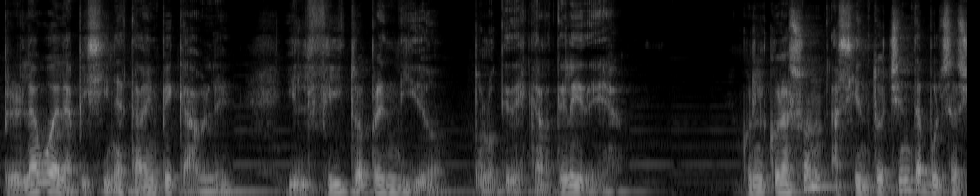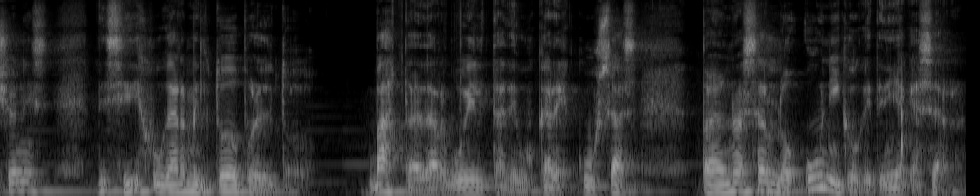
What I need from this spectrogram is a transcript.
Pero el agua de la piscina estaba impecable y el filtro prendido, por lo que descarté la idea. Con el corazón a 180 pulsaciones, decidí jugarme el todo por el todo. Basta de dar vueltas, de buscar excusas para no hacer lo único que tenía que hacer.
